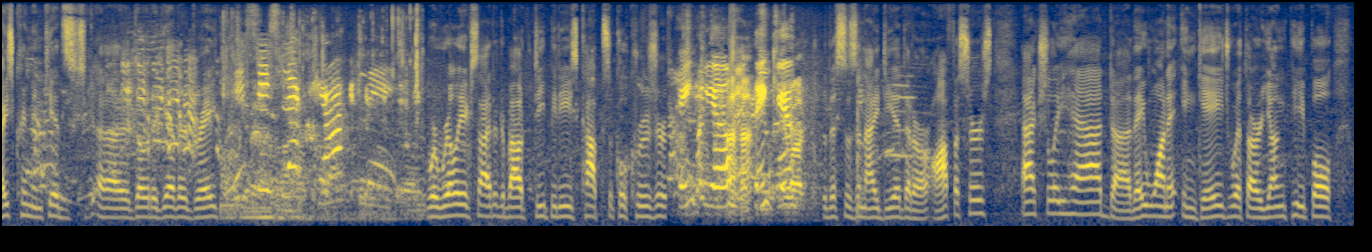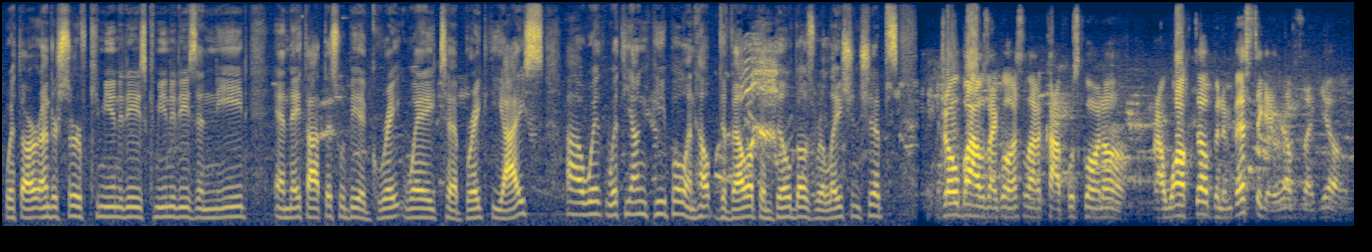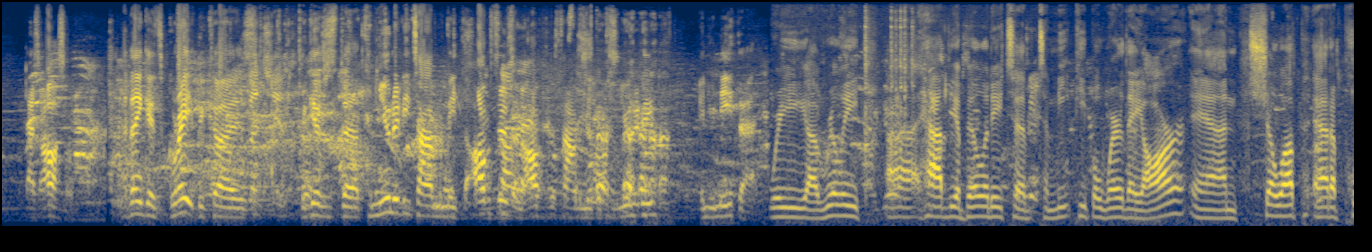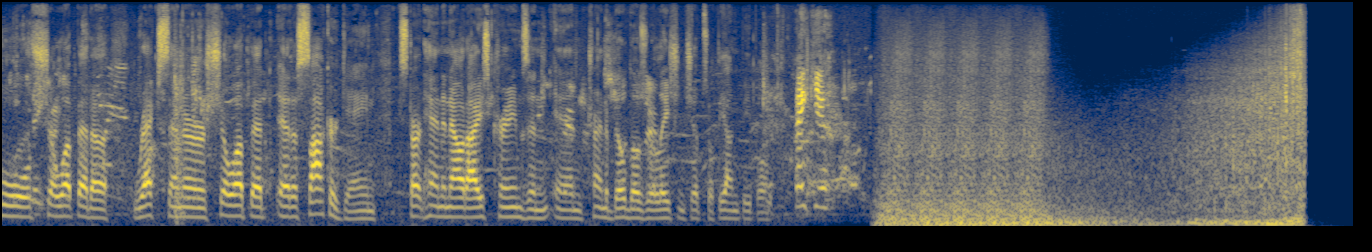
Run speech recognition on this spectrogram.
ice cream and kids uh, go together great. This is the chocolate. We're really excited about DPD's Copsicle Cruiser. Thank you. Thank you. This is an idea that our officers actually had. Uh, they want to engage with our young people, with our underserved communities, communities in need, and they thought this would be a great way to break the ice uh, with, with young people and help develop and build those relationships. Drove by, I was like, oh, that's a lot of cops. What's going on? When I walked up and investigated, I was like, yo, that's awesome. I think it's great because it gives the community time to meet the officers and the officers time to meet the community, and you need that. We uh, really uh, have the ability to, to meet people where they are and show up at a pool, show up at a rec center, show up at, at a soccer game, start handing out ice creams and, and trying to build those relationships with young people. Thank you.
